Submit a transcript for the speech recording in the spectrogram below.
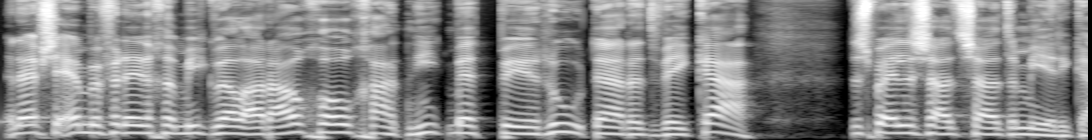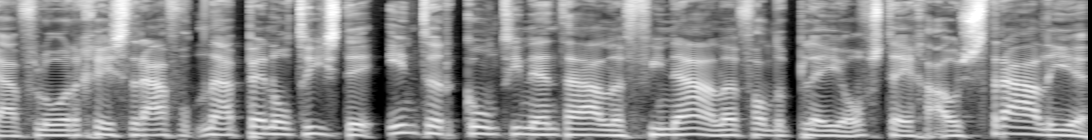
En FCM-verdediger Miguel Araujo gaat niet met Peru naar het WK. De spelers uit Zuid-Amerika verloren gisteravond na penalties de intercontinentale finale van de play-offs tegen Australië.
